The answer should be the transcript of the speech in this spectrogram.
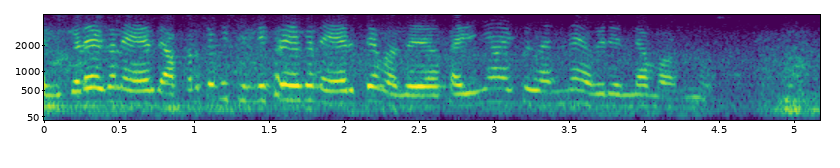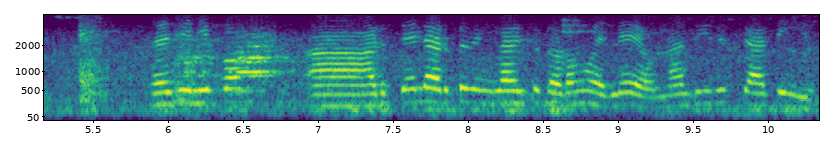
ഇവിടെയൊക്കെ നേരത്തെ അപ്പുറത്തൊക്കെ ചില്ലിക്കടയൊക്കെ നേരത്തെ വന്നു. കഴിഞ്ഞ ആഴ്ച തന്നെ അവരെല്ലാം വന്നു. അതായത് ഇനിയിപ്പം അടുത്തതിന്റെ അടുത്ത തിങ്കളാഴ്ച തുടങ്ങുമല്ലേ ഒന്നാം തീയതി സ്റ്റാർട്ട് ചെയ്യും.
